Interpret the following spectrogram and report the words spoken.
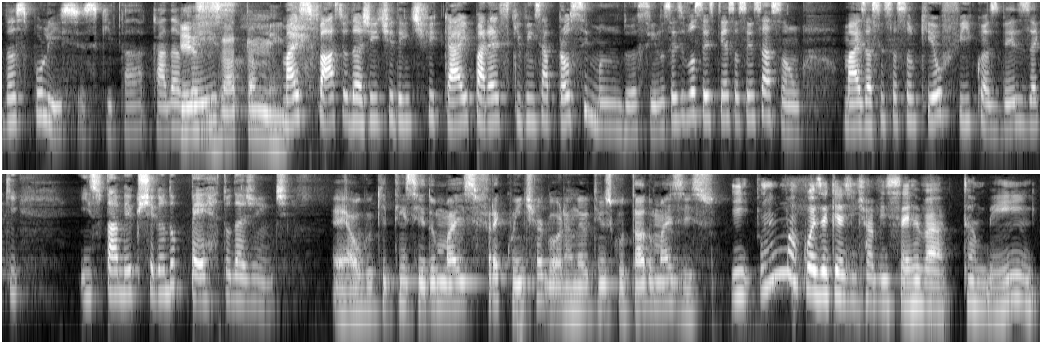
das polícias, que está cada vez Exatamente. mais fácil da gente identificar e parece que vem se aproximando, assim. Não sei se vocês têm essa sensação, mas a sensação que eu fico às vezes é que isso está meio que chegando perto da gente. É algo que tem sido mais frequente agora, né? Eu tenho escutado mais isso. E uma coisa que a gente observa também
